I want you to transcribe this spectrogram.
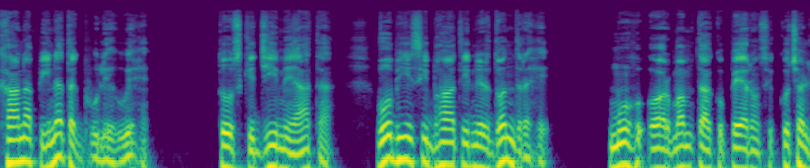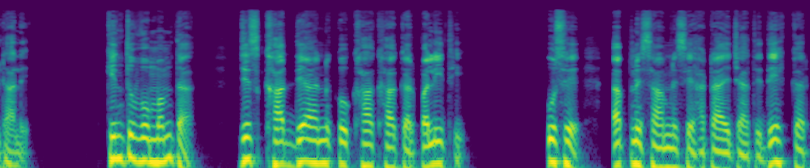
खाना पीना तक भूले हुए हैं। तो उसके जी में आता, वो भी इसी भांति निर्द्वंद रहे। मुँह और ममता को पैरों से कुचल डाले। किंतु वो ममता, जिस खाद्यान्न को खा खा कर पली थी, उसे अपने सामने से हटाए जाते देखकर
